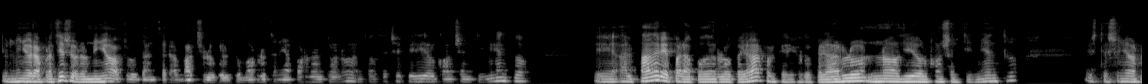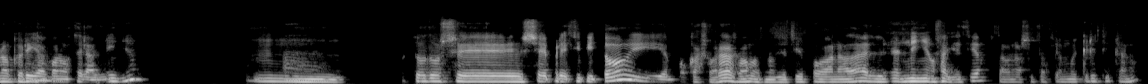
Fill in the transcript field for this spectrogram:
el niño era precioso, era un niño absolutamente normal, solo que el tumor lo tenía por dentro, ¿no? Entonces se pidió el consentimiento eh, al padre para poderlo operar, porque había que operarlo, no dio el consentimiento. Este señor no quería Oh, conocer al niño. oh. Mm, todo se, se precipitó y en pocas horas, vamos, no dio tiempo a nada. El, el niño falleció, estaba en una situación muy crítica, ¿no?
